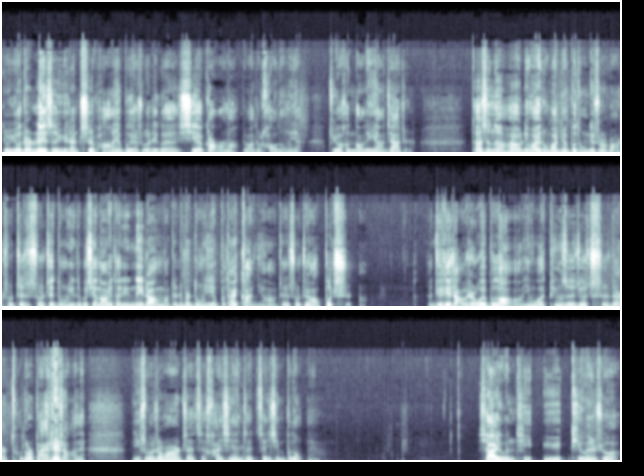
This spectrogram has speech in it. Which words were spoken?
就有点类似于咱吃螃蟹不也说这个蟹膏嘛，对吧？都是好东西，具有很高的营养价值。但是呢，还有另外一种完全不同的说法，说这说这东西这不相当于它的内脏嘛？这里边东西也不太干净哈，这是说最好不吃啊。那具体咋回事我也不知道啊，因为我平时就吃点土豆、白菜啥的。你说这玩意儿这这海鲜这真心不懂。下一个问题，雨提问说，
